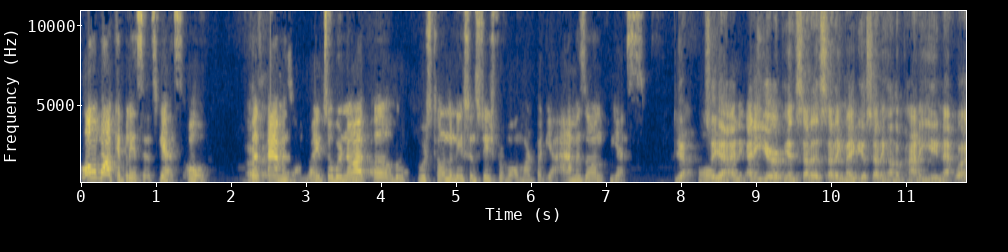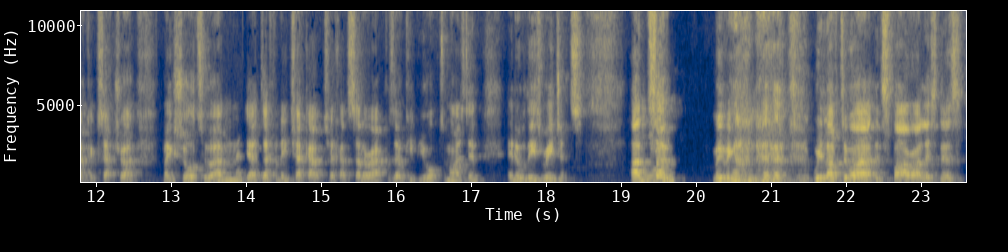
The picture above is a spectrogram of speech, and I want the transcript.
All marketplaces yes all. But okay. amazon right? So we're not yeah. uh, we're, we're still in the nascent stage for walmart but yeah amazon yes yeah. So yeah, any, any European sellers selling, maybe you're selling on the Pan EU network, etc. Make sure to um, yeah, definitely check out check out Seller app because they'll keep you optimized in in all these regions. Um, yeah. So moving on, we love to uh, inspire our listeners.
